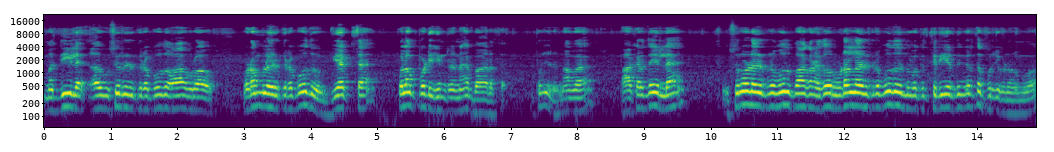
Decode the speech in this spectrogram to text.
மத்தியில் உசுர் இருக்கிற போது ஆ ஒரு உடம்புல இருக்கிற போது வியக்த புலப்படுகின்றன பாரத. புரிஞ்சுது? நாம் பார்க்குறதே இல்லை. உசுரோடு இருக்கிற போது பார்க்குறோம் ஏதோ ஒரு உடலில் இருக்கிற போது நமக்கு தெரியறதுங்கிறத புரிஞ்சுக்கணும் நம்ம.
